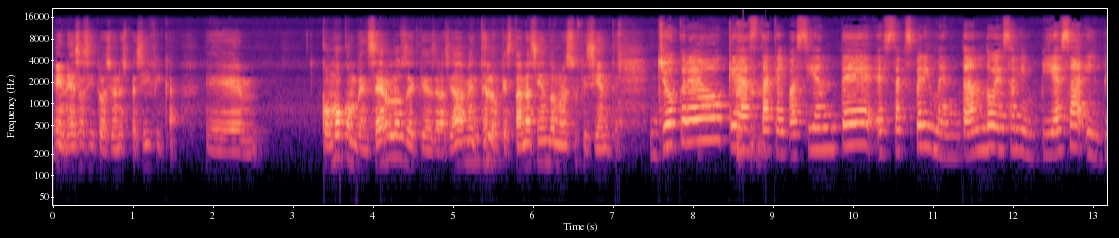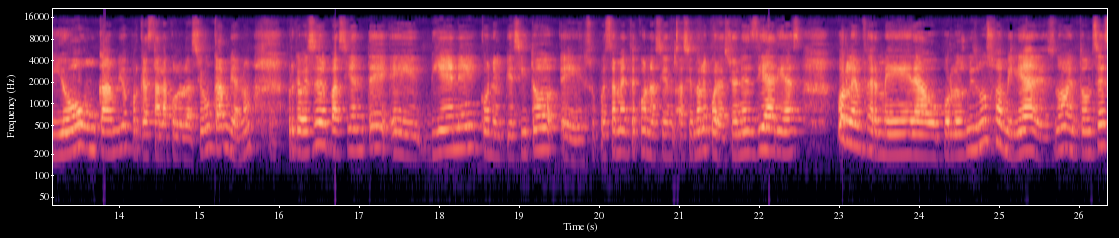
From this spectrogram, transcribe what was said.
en esa situación específica. Eh, cómo convencerlos de que desgraciadamente lo que están haciendo no es suficiente. Yo creo que hasta que el paciente está experimentando esa limpieza y vio un cambio, porque hasta la coloración cambia, ¿no? Porque a veces el paciente eh, viene con el piecito eh, supuestamente con haciendo, haciéndole curaciones diarias por la enfermera o por los mismos familiares, ¿no? Entonces,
